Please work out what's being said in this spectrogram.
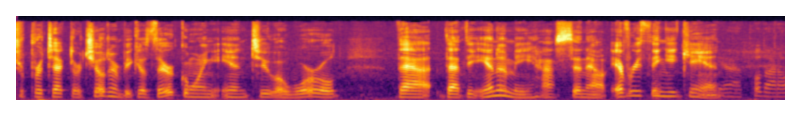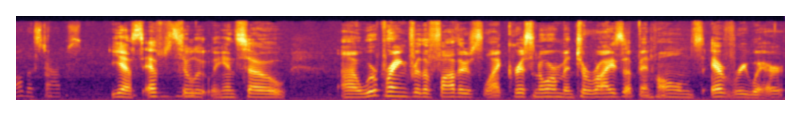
To protect our children because they're going into a world that that the enemy has sent out everything he can. Yeah, pulled out all the stops. Yes, absolutely. And so uh, we're praying for the fathers like Chris Norman to rise up in homes everywhere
